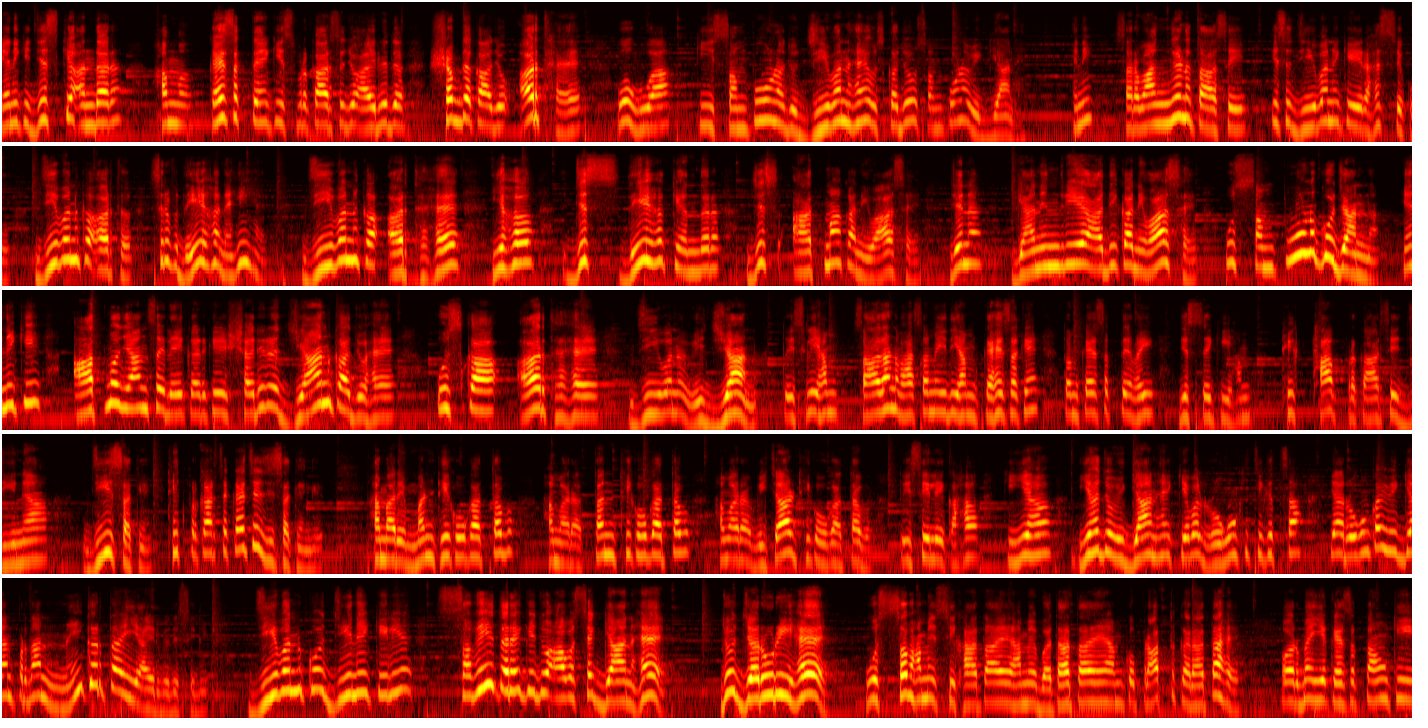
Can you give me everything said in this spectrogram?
यानी कि जिसके अंदर हम कह सकते हैं कि इस प्रकार से जो आयुर्वेद शब्द का जो अर्थ है, वो हुआ कि संपूर्ण जो जीवन है, उसका जो संपूर्ण विज्ञान है। यानी सर्वांगीणता से इस जीवन के रहस्य को, जीवन का अर्थ सिर्फ़ देह नहीं है, जीवन का अर्थ है यह जिस देह के अंदर, जिस आत्मा का निवास है, जिन ज्ञानेन्द्रिय आदि का निवास है, उस संपूर्ण को जानना, यानी कि आत्मज्ञान से लेकर के शरीर ज्ञान का जो है, उसका अर्थ है जीवन विज्ञान। तो इसलिए हम साधारण भाषा में यदि हम कह सकें तो हम कह सकते हैं भाई, जिससे कि हम ठीक ठाक प्रकार से जीना, जी सकें। ठीक प्रकार से कैसे जी सकेंगे? हमारे मन ठीक होगा तब हमारा तन ठीक होगा तब, हमारा विचार ठीक होगा तब। तो इसीलिए कहा कि यह यह जो विज्ञान है केवल रोगों की चिकित्सा या रोगों का विज्ञान प्रदान नहीं करता है ये आयुर्वेद इसीलिए। जीवन को जीने के लिए सभी तरह के जो आवश्यक ज्ञान है, जो ज़रूरी है, वो सब हमें सिखाता है, हमें बताता है, हमको प्राप्त कराता है। और मैं ये कह सकता हूँ कि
